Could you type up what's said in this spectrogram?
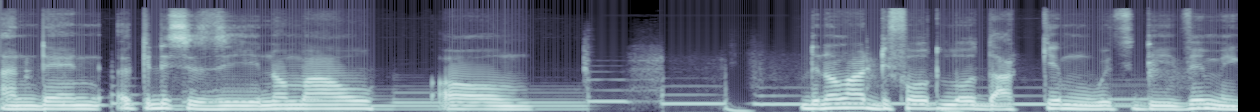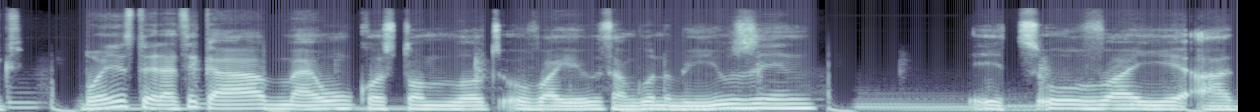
and then okay this is the normal um the normal default LUT that came with the vMix. But instead i think i have my own custom LUT over here which i'm going to be using. It's over here at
